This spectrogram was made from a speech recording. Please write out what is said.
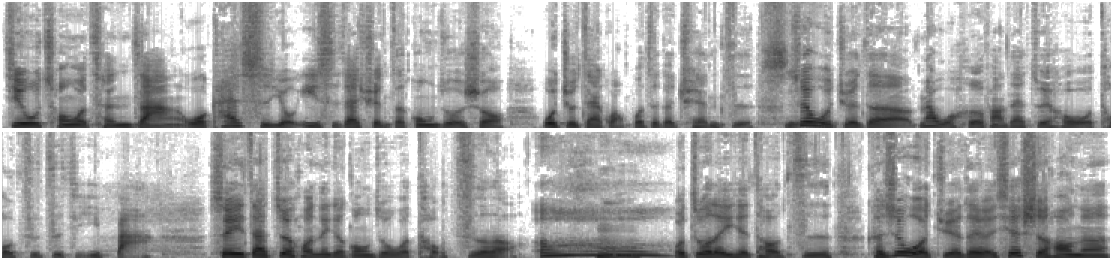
几乎从我成长，我开始有意识在选择工作的时候，我就在广播这个圈子，所以我觉得那我何妨在最后我投资自己一把，所以在最后那个工作我投资了，哦，嗯，我做了一些投资，可是我觉得有些时候呢。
